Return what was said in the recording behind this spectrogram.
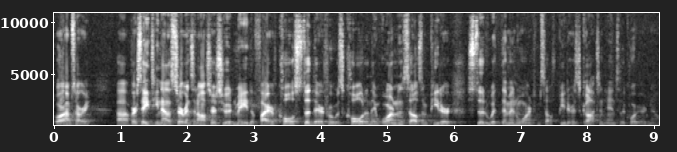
Or, I'm sorry, uh, verse 18 Now the servants and officers who had made the fire of coals stood there, for it was cold, and they warmed themselves, and Peter stood with them and warmed himself. Peter has gotten into the courtyard now.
